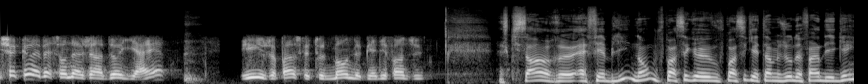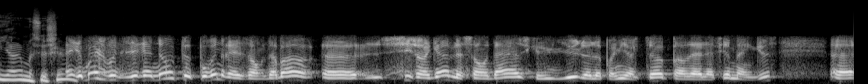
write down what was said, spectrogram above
Chacun avait son agenda hier. Et je pense que tout le monde l'a bien défendu. Est-ce qu'il sort euh, affaibli, non? Vous pensez que vous pensez qu'il est en mesure de faire des gains hier, M. Scheer? Eh, moi, je vous dirais non pour une raison. D'abord, euh, si je regarde le sondage qui a eu lieu le 1er octobre par la, firme Angus, euh,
